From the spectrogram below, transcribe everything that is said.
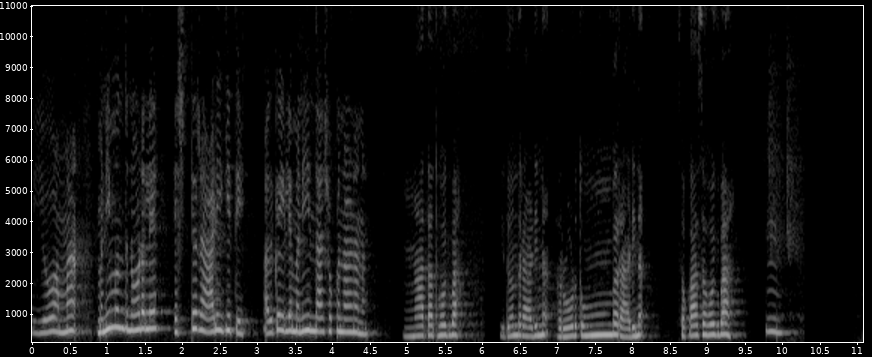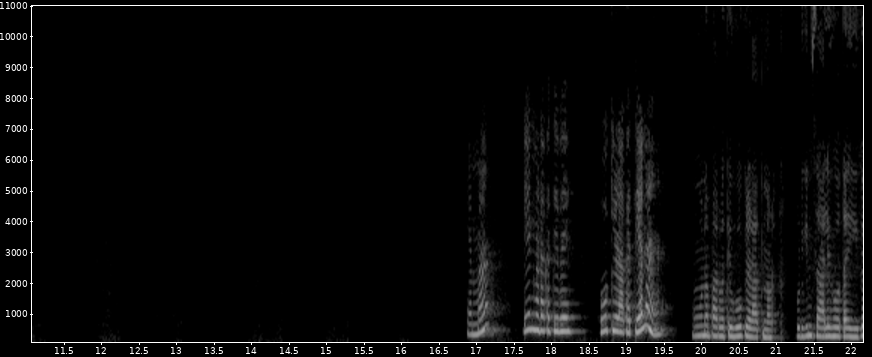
ಅಯ್ಯೋ ಅಮ್ಮ ಮನಿ ಮುಂದೆ ನೋಡಲೆ ಎಷ್ಟು ರಾಡಿಗೈತಿ ಅದಕ್ಕೆ ಇಲ್ಲೇ ಮನೆಯಿಂದ ಆಶೋಕ ನಾನು ಹ್ಞೂ ಆತಾತ್ ಹೋಗಿ ಬಾ. ಇದೊಂದು ರಾಡಿನ ರೋಡ್ ತುಂಬ ರಾಡಿನ. ಸೊಕಾಸ ಹೋಗಿ ಬಾ. ಹ್ಞೂ ಅಮ್ಮ ಏನು ಮಾಡಕತ್ತೀವಿ? ಹೂ ಕೀಳಾಕತ್ತೇನ ಹ್ಞೂ ಪಾರ್ವತಿ ಹೂ ಕೀಳಾತ್ ನೋಡು. ಹುಡುಗಿನ ಸಾಲಿ ಹೋತಾ ಈಗ.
